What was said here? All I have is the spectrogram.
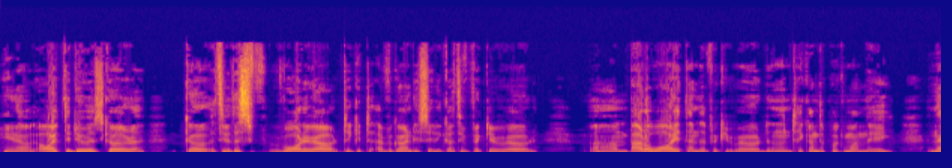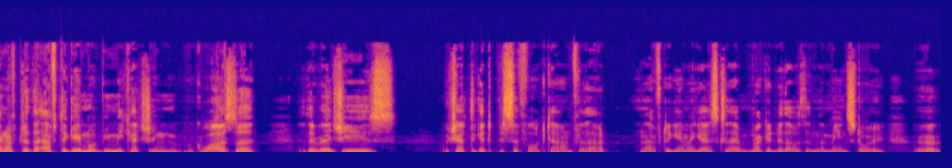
You know, all I have to do is go to go through this water route to get to Ever Grande City, go through Victory Road, um, battle Wally at the end of Victory Road, and then take on the Pokemon League. And then after the after game will be me catching Rayquaza, the Regis, which I have to get to Pacifidlog Town for that an after game, I guess, because I'm not gonna do that within the main story or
